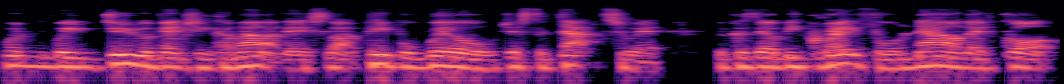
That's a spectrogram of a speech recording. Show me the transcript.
when we do eventually come out of this, like people will just adapt to it because they'll be grateful now they've got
